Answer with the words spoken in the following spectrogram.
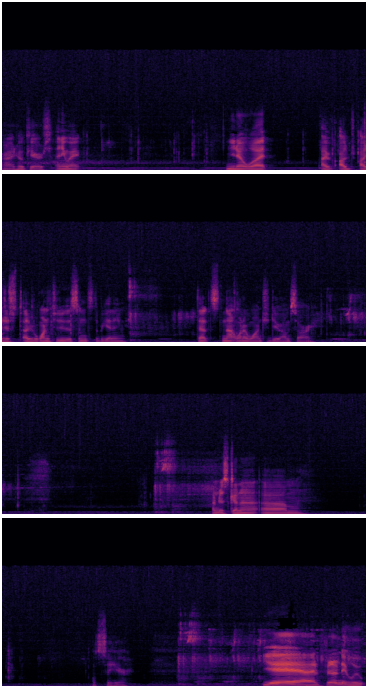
Alright, who cares? Anyway. You know what? I I I just I wanted to do this since the beginning. That's not what I wanted to do. I'm sorry. I'm just gonna um Let's see here. Yeah, infinity loop.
